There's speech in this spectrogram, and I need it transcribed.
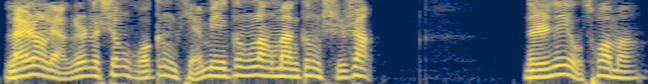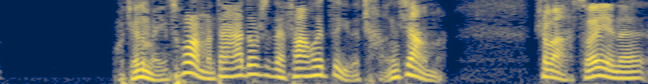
来让两个人的生活更甜蜜、更浪漫、更时尚。那人家有错吗？我觉得没错嘛，大家都是在发挥自己的长项嘛，是吧？所以呢，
